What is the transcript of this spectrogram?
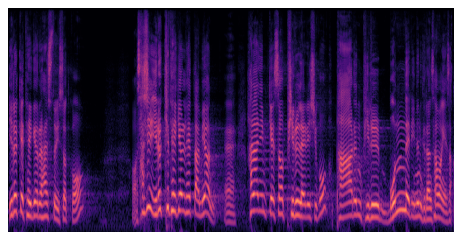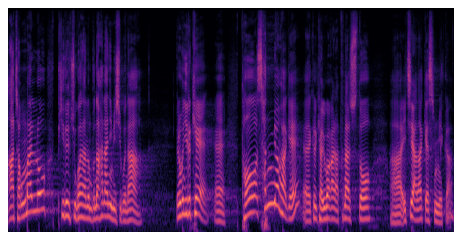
이렇게 대결을 할 수도 있었고 어, 사실 이렇게 대결을 했다면 예, 하나님께서 비를 내리시고 바알은 비를 못 내리는 그런 상황에서 아 정말로 비를 주관하는 분은 하나님이시구나. 여러분 이렇게 예, 더 선명하게 예, 그 결과가 나타날 수도 아, 있지 않았겠습니까?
